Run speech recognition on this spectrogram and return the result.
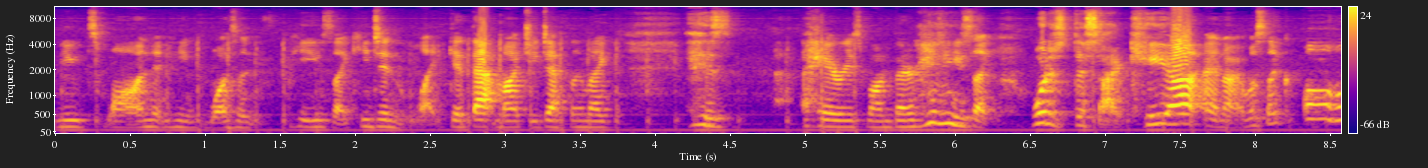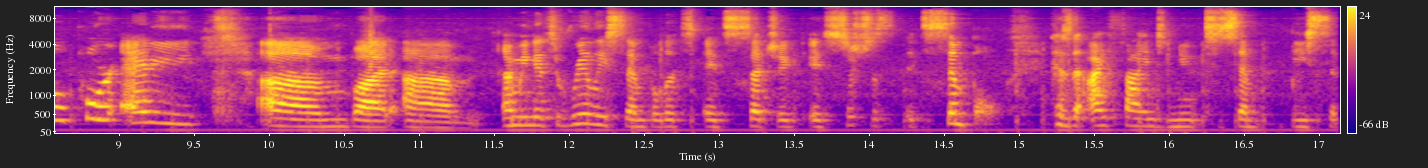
Newt's wand and he wasn't he's like he didn't like it that much. He definitely liked his Harry's one better. And he's like, what is this, Ikea? And I was like, oh, poor Eddie. Um, but, um, I mean, it's really simple. It's it's such a, it's just, a, it's simple. Because I find Newt to sim be a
